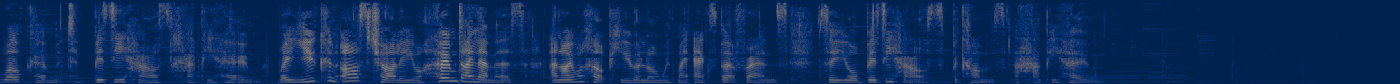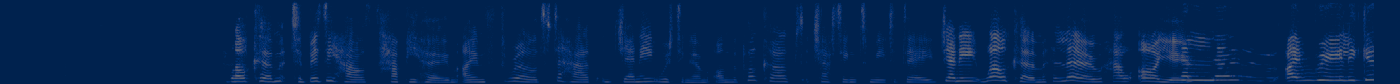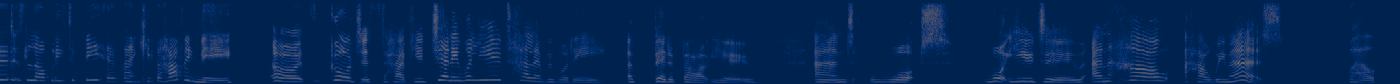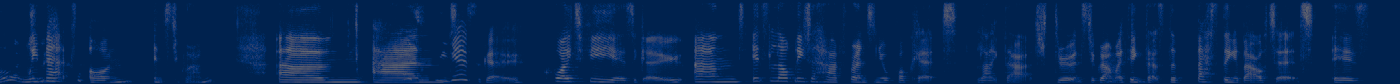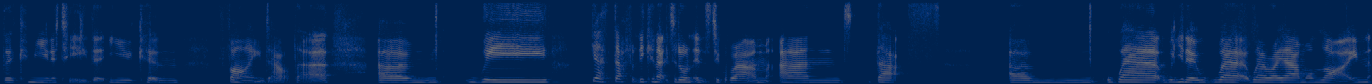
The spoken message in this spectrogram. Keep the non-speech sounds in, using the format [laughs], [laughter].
Welcome to Busy House Happy Home, where you can ask Charlie your home dilemmas and I will help you along with my expert friends so your busy house becomes a happy home. Welcome to Busy House Happy Home. I am thrilled to have Jenny Whittingham on the podcast chatting to me today. Jenny, welcome. Hello, how are you? Hello, I'm really good. It's lovely to be here. Thank you for having me. Oh, it's gorgeous to have you. Jenny, will you tell everybody a bit about you and what what you do and how how we met? Well, we met on Instagram, um, and years ago, quite a few years ago. And it's lovely to have friends in your pocket like that through Instagram. I think that's the best thing about it is the community that you can find out there. Um, we, yes, definitely connected on Instagram, and that's um, where you know where where I am online.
